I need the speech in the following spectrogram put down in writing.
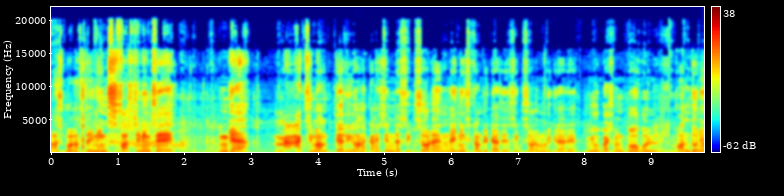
Last ball of the innings first இன்னிங்ஸே இங்கே மேக்ஸிமம் தெளிவான கனெக்ஷன் இந்த சிக்ஸோட இந்த இன்னிங்ஸ் கம்ப்ளீட் ஆகுது. சிக்ஸோட முடிக்கிறாரு. நியூ பேட்ஸ்மேன் கோகுல் வந்தோடனே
